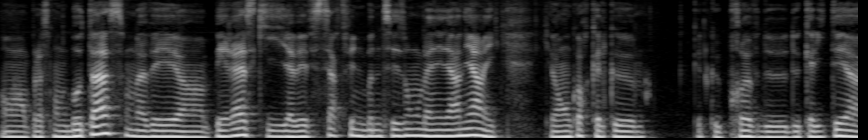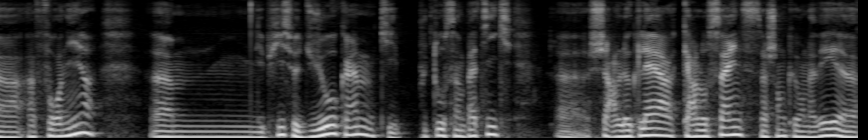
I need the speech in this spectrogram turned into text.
en remplacement de Bottas. On avait un Perez qui avait certes fait une bonne saison l'année dernière, mais qui a encore quelques, quelques preuves de, qualité à, fournir. Euh, et puis ce duo quand même qui est plutôt sympathique. Euh, Charles Leclerc, Carlos Sainz, sachant qu'on avait euh,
